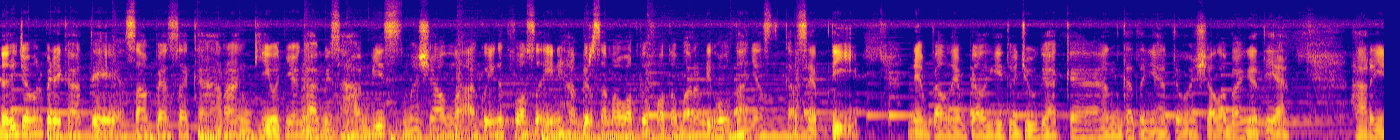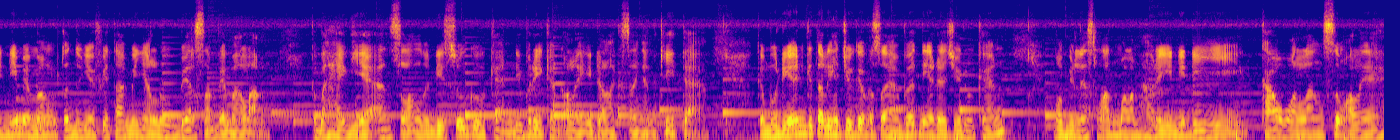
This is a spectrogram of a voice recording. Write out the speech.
dari zaman PDKT sampai sekarang cute-nya nggak habis-habis. Masya Allah aku inget pose ini hampir sama waktu foto bareng di ultahnya Kak Septi. Nempel-nempel gitu juga kan katanya tuh Masya Allah banget ya. Hari ini memang tentunya vitaminnya luber sampai malam. Kebahagiaan selalu disuguhkan, diberikan oleh idola kesayangan kita. Kemudian kita lihat juga persahabat nih ada cedukan. Mobil Leslan malam hari ini dikawal langsung oleh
